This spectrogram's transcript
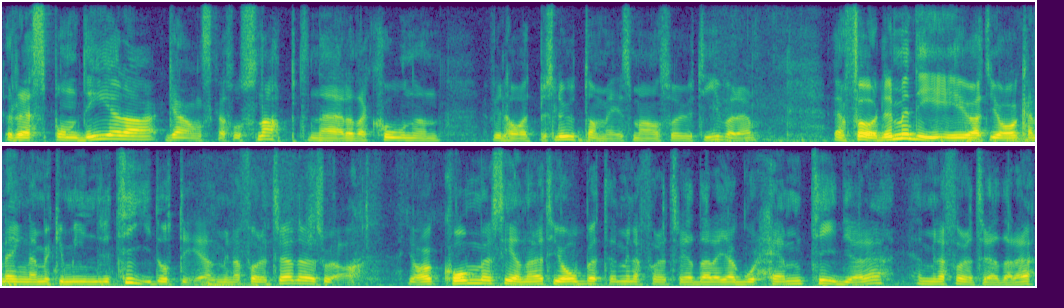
respondera ganska så snabbt när redaktionen vill ha ett beslut av mig som ansvarig utgivare. En fördel med det är ju att jag kan ägna mycket mindre tid åt det än mina företrädare tror jag. Jag kommer senare till jobbet än mina företrädare. Jag går hem tidigare än mina företrädare.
